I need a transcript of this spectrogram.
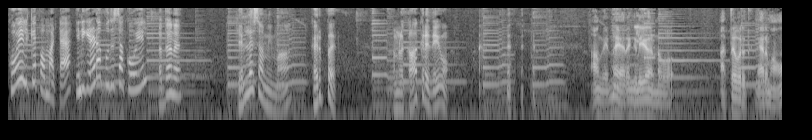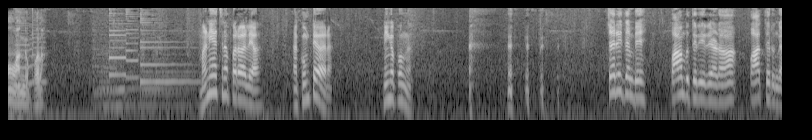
கோயிலுக்கே போக மாட்டேன் இன்னைக்கு என்னடா புதுசா கோயில்? அதானே. எல்ல சாமிமா கருப்பர். நம்மளை காக்குற தெய்வம். அவங்க என்ன இறங்கலையோ என்னவோ. அத்தை வரதுக்கு நேரமாகவும் வாங்க போலாம். மணி ஆச்சுன்னா பரவாயில்லையா? நான் கும்பிட்டே வரேன். நீங்க போங்க. சரி தம்பி பாம்பு தெரியுற இடம் பாத்துருங்க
